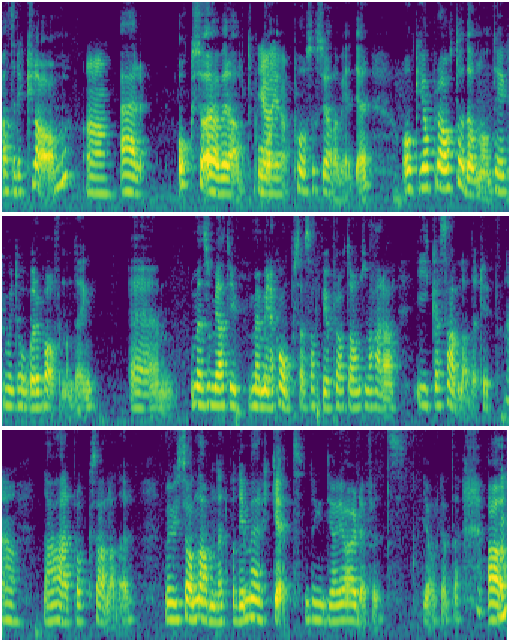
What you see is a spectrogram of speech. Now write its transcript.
att reklam Ja, är också överallt på, Ja, på sociala medier. Och jag pratade om någonting, jag kommer inte ihåg vad det var för någonting. Ehm, men som jag typ med mina kompisar satt vi och pratade om såna här ICA-sallader typ. ja. Såna här plocksallader. Men vi sa namnet på det märket. Nu tänkte inte jag göra det för att jag orkar inte. Ja.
